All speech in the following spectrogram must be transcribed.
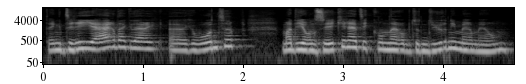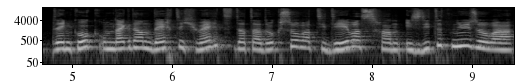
denk drie jaar dat ik daar uh, gewoond heb. Maar die onzekerheid, ik kon daar op den duur niet meer mee om. Ik denk ook, omdat ik dan dertig werd, dat dat ook zo wat idee was van... Is dit het nu? Zo wat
